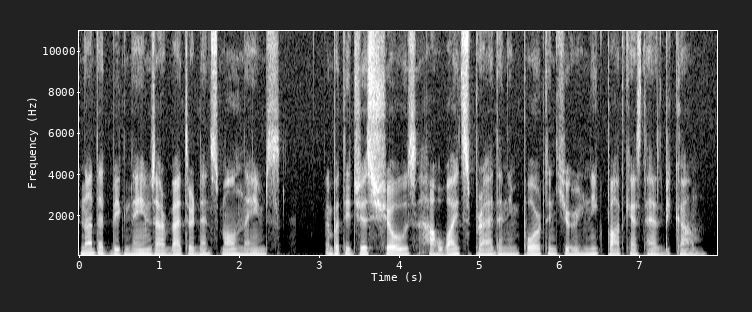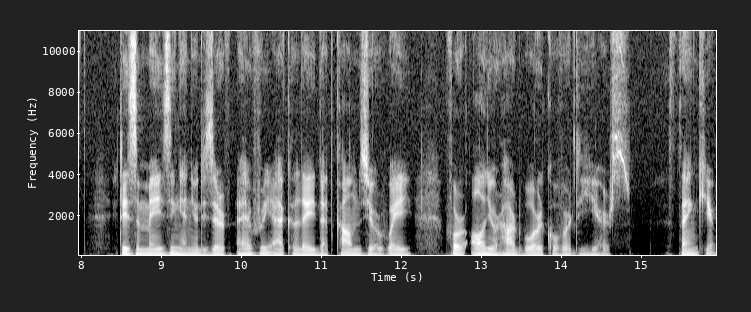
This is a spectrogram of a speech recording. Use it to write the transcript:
Not that big names are better than small names, but it just shows how widespread and important your unique podcast has become. It is amazing, and you deserve every accolade that comes your way for all your hard work over the years. Thank you.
